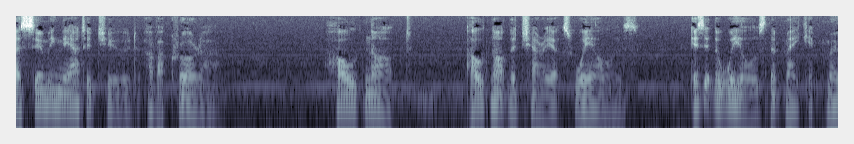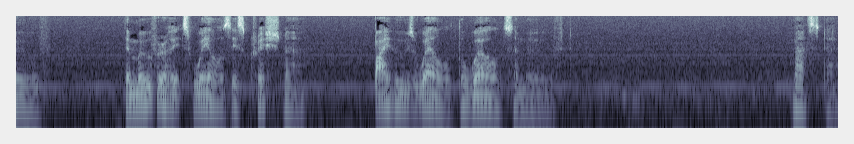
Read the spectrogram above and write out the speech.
assuming the attitude of Akrura. Hold not, hold not the chariot's wheels. Is it the wheels that make it move? The mover of its wheels is Krishna, by whose will the worlds are moved. Master,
